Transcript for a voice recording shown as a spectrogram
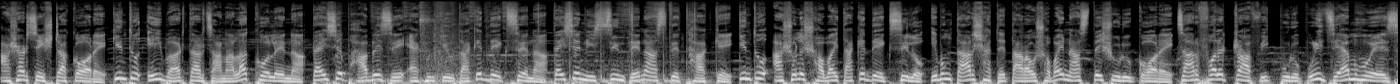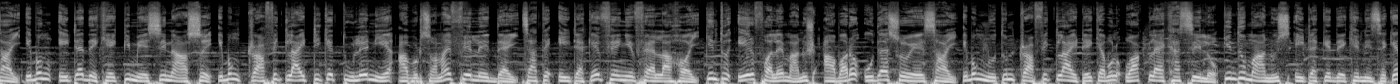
আসার চেষ্টা করে। কিন্তু এইবার তার জানালা খোলে না। তাই সে ভাবে যে এখন কেউ তাকে দেখছে না। তাই সে নিশ্চিন্তে নাচতে থাকে। কিন্তু আসলে সবাই তাকে দেখছিল এবং তার সাথে তারাও সবাই নাচতে শুরু করে, যার ফলে ট্রাফিক পুরোপুরি জ্যাম হয়ে যায় এবং এইটা দেখে একটি মেশিন আসে এবং ট্রাফিক লাইটটিকে তুলে নিয়ে আবর্জনায় ফেলে দেয় যাতে এইটাকে ভেঙে ফেলা হয়। কিন্তু এর ফলে মানুষ আবারও উদাস হয়ে যায় এবং নতুন ট্রাফিক লাইটে কেবল ওয়াক লেখা ছিল। কিন্তু মানুষ এইটাকে দেখে নিজেকে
